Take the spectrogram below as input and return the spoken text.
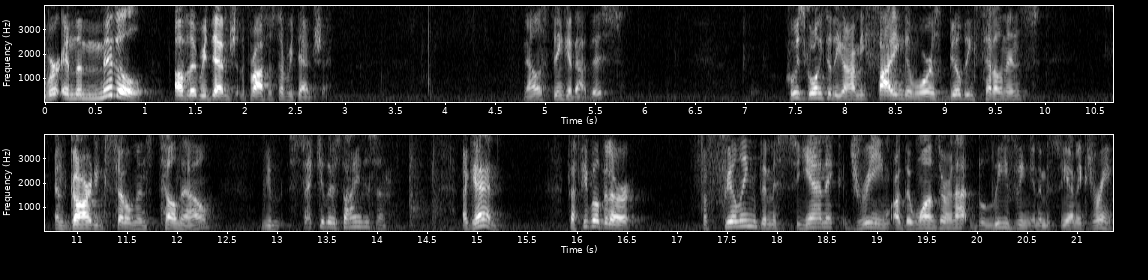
we're in the middle of the redemption, the process of redemption. Now let's think about this. Who's going to the army, fighting the wars, building settlements, and guarding settlements till now? Secular Zionism. Again, the people that are fulfilling the messianic dream are the ones that are not believing in a messianic dream.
